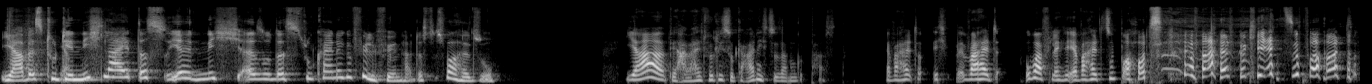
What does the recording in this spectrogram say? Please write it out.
Ja, aber es tut Ja. dir nicht leid, dass ihr nicht, also dass du keine Gefühle für ihn hattest. Das war halt so. Ja, wir haben halt wirklich so gar nicht zusammengepasst. Er war halt, ich er war halt oberflächlich, er war halt super hot. er war halt wirklich echt super hot.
